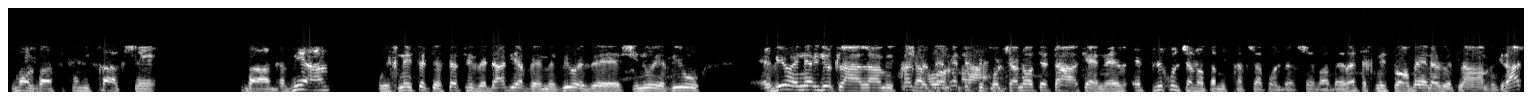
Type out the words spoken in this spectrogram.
אתמול בסיכום משחק, שבגביע הוא הכניס את יוספי ודדיה והם הביאו איזה שינוי, הביאו, הביאו אנרגיות למשחק ובאמת הצליחו לשנות את ה... כן, הצליחו לשנות את המשחק של הפועל באר שבע, באמת הכניסו הרבה אנרגיות למגרש.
